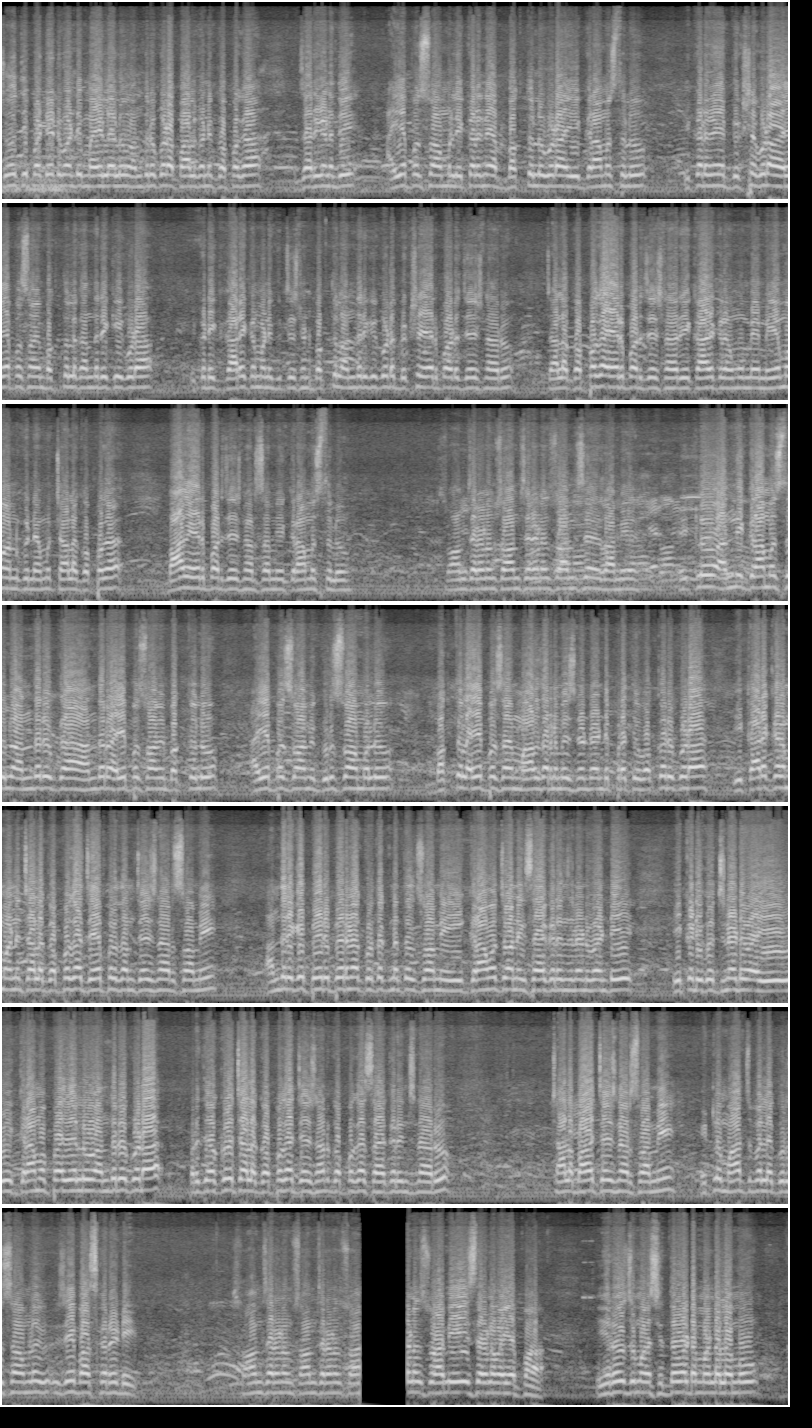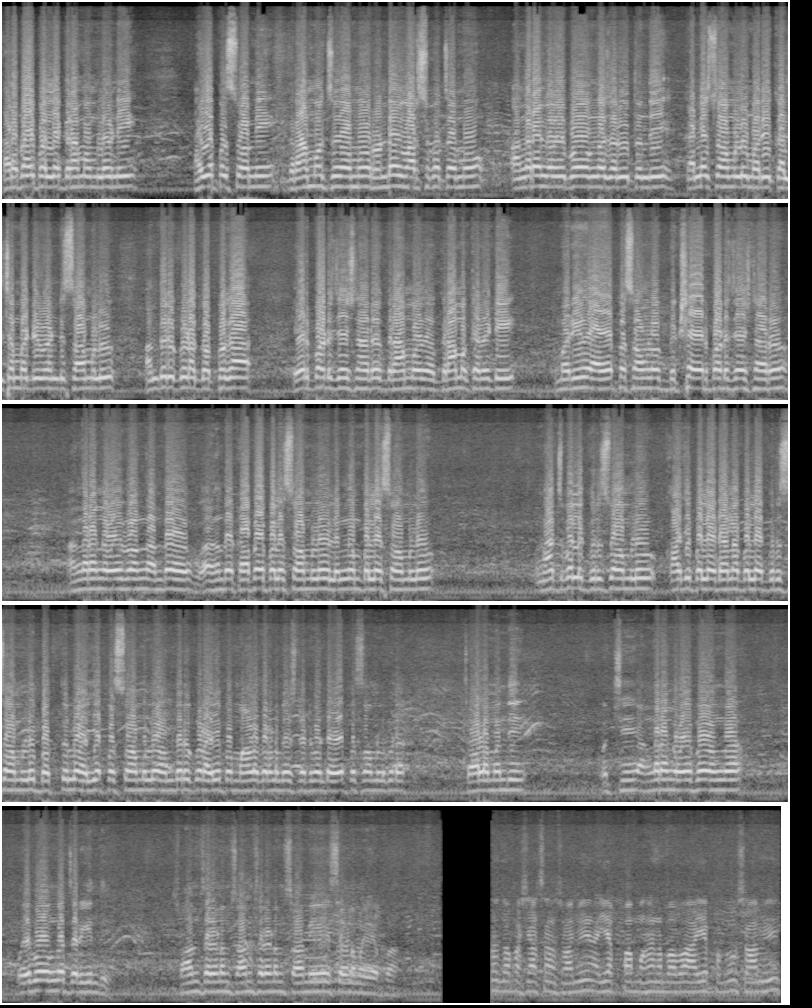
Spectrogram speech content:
జ్యోతి పట్టేటువంటి మహిళలు అందరూ కూడా పాల్గొని గొప్పగా జరిగినది. అయ్యప్ప స్వాములు ఇక్కడనే భక్తులు కూడా ఈ గ్రామస్తులు ఇక్కడనే భిక్ష కూడా అయ్యప్ప స్వామి భక్తులకు అందరికీ కూడా ఇక్కడ ఈ కార్యక్రమానికి చేసిన భక్తులందరికీ కూడా భిక్ష ఏర్పాటు చేసినారు. చాలా గొప్పగా ఏర్పాటు చేసినారు. ఈ కార్యక్రమం మేము ఏమో అనుకున్నాము చాలా గొప్పగా బాగా ఏర్పాటు చేసినారు స్వామి గ్రామస్తులు. స్వామి శరణం స్వామి శరణం స్వామి స్వామి ఇట్లు అన్ని గ్రామస్తులు అందరూ అందరూ అయ్యప్ప స్వామి భక్తులు అయ్యప్ప స్వామి గురుస్వాములు భక్తులు అయ్యప్ప స్వామి మాలధరణ వేసినటువంటి ప్రతి ఒక్కరు కూడా ఈ కార్యక్రమాన్ని చాలా గొప్పగా జయప్రదం చేసినారు స్వామి. అందరికీ పేరు పేరున కృతజ్ఞతలు స్వామి. ఈ గ్రామోత్సవానికి సహకరించినటువంటి ఇక్కడికి వచ్చినట్టు ఈ గ్రామ ప్రజలు అందరూ కూడా ప్రతి ఒక్కరు చాలా గొప్పగా చేసినారు గొప్పగా సహకరించినారు. చాలా బాగా చేసినారు స్వామి. ఇట్లు మార్చిపల్లె గురుస్వాములు విజయ భాస్కర్ రెడ్డి. స్వామి శరణం స్వామి శరణం స్వామి శరణం అయ్యప్ప ఈరోజు మన సిద్ధవట మండలము కడపాయిపల్లె గ్రామంలోని అయ్యప్ప స్వామి గ్రామోత్సవము రెండవ వార్షికోత్సవము అంగరంగ వైభవంగా జరుగుతుంది. కన్యాస్వాములు మరియు కలిచంబట్టి స్వాములు అందరూ కూడా గొప్పగా ఏర్పాటు చేసినారు. గ్రామ గ్రామ కమిటీ మరియు అయ్యప్ప స్వాములు భిక్ష ఏర్పాటు చేసినారు. అంగరంగ వైభవంగా అందరూ అందరూ కాపాయపల్లి స్వాములు లింగంపల్లె స్వాములు మాచపల్లి గురుస్వాములు కాజీపల్లె డానపల్లె గురుస్వాములు భక్తులు అయ్యప్ప స్వాములు అందరూ కూడా అయ్యప్ప మాలధరణ వేసినటువంటి అయ్యప్ప స్వాములు కూడా చాలామంది వచ్చి అంగరంగ వైభవంగా వైభవంగా జరిగింది. స్వామి శరణం స్వామి శరణం స్వామి శరణం అయ్యప్ప గొప్ప స్వామి అయ్యప్ప మహానుభావ అయ్యప్పకు స్వామి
